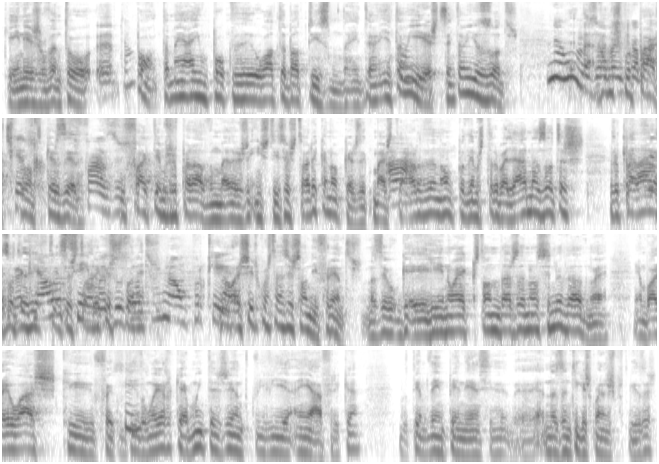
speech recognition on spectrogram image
que a Inês levantou, eh, então? bom, também há aí um pouco de whataboutismo. Né? Então, então e estes? Então e os outros? Não, mas Vamos por partes, pronto, quer dizer, o facto de termos reparado uma injustiça histórica não quer dizer que mais ah. tarde não podemos trabalhar nas outras, reparar dizer, as outras injustiças sim, históricas. Mas os forem... outros não, porquê? Não, as circunstâncias são diferentes, mas eu, aí não é questão de dar a nacionalidade, não é? Embora eu acho que foi cometido sim. um erro, que é muita gente que vivia em África, no tempo da independência, eh, nas antigas colónias portuguesas,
